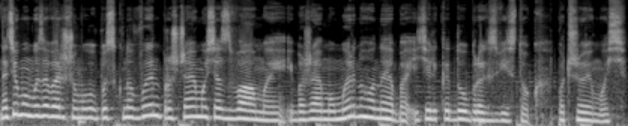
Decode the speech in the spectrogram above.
На цьому ми завершимо випуск новин. Прощаємося з вами і бажаємо мирного неба і тільки добрих звісток. Почуємось.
